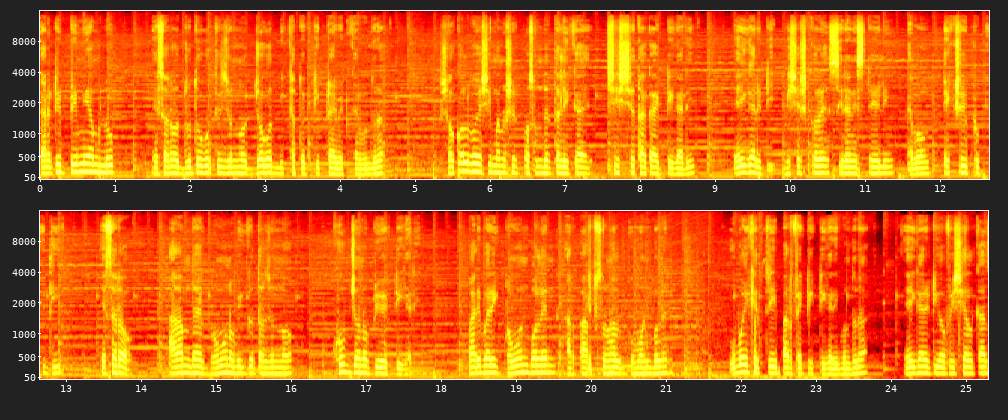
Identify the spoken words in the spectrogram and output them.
গাড়িটির প্রিমিয়াম লুক এছাড়াও দ্রুতগতির জন্য জগৎ বিখ্যাত একটি প্রাইভেট কার বন্ধুরা। সকল বয়সী মানুষের পছন্দের তালিকায় শীর্ষে থাকা একটি গাড়ি। এই গাড়িটি বিশেষ করে সিরান স্টাইলিং এবং টেকসই প্রকৃতি, এছাড়াও আরামদায়ক ভ্রমণ অভিজ্ঞতার জন্য খুব জনপ্রিয় একটি গাড়ি। পারিবারিক ভ্রমণ বলেন আর পার্সোনাল ভ্রমণ বলেন, উভয় ক্ষেত্রেই পারফেক্ট একটি গাড়ি, বন্ধুরা। এই গাড়িটি অফিসিয়াল কাজ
